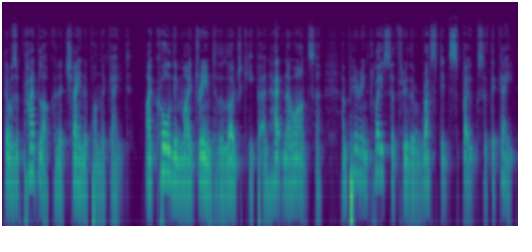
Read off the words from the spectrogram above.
There was a padlock and a chain upon the gate. I called in my dream to the lodge keeper and had no answer, and peering closer through the rusted spokes of the gate,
